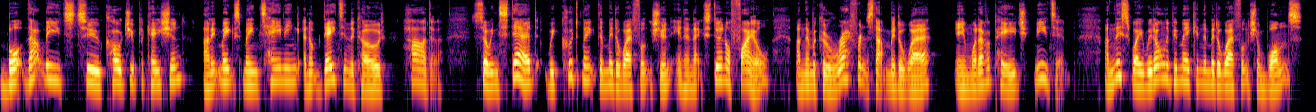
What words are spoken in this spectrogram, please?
but that leads to code duplication and it makes maintaining and updating the code harder. So instead, we could make the middleware function in an external file and then we could reference that middleware in whatever page needs it. And this way, we'd only be making the middleware function once,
